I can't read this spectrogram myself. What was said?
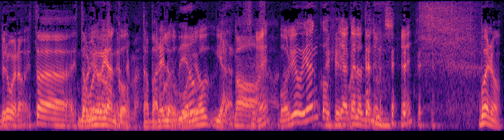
Pero bueno, está, está volvió bueno el Bianco, tema. Taparelo, Volvió volvió, Bianco. No, ¿eh? no, no. Volvió Bianco y acá lo tenemos. ¿eh? Bueno,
